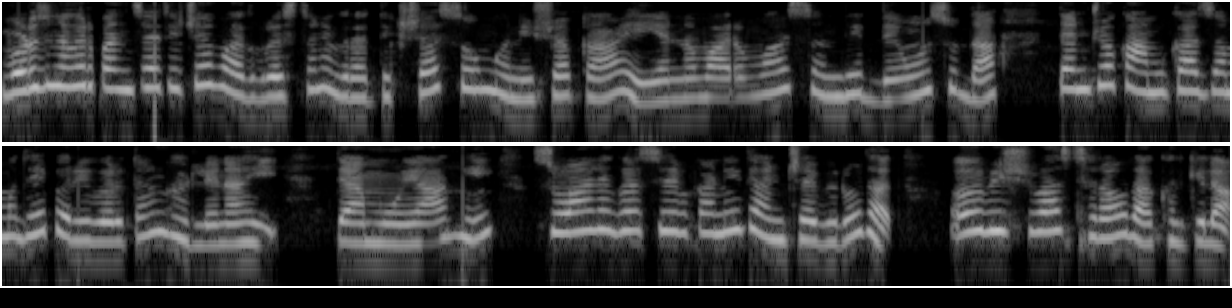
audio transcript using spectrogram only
वडूज नगरपंचायतीच्या वादग्रस्त नगराध्यक्षा सौ मनीषा काळे यांना वारंवार संधी देऊन सुद्धा त्यांच्या कामकाजामध्ये परिवर्तन घडले नाही. त्यामुळे आम्ही सोळा नगरसेवकांनी त्यांच्या विरोधात अविश्वास ठराव दाखल केला.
